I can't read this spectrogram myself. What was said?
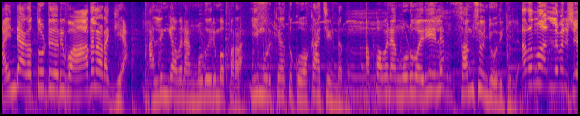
അതിന്റെ അകത്തോട്ട് കയറി വാതിലടക്കുക അല്ലെങ്കിൽ അവൻ അങ്ങോട്ട് വരുമ്പോ പറ ഈ മുറിക്കകത്ത് കോക്കാച്ചി ഉണ്ടെന്ന് അപ്പൊ അവൻ അങ്ങോട്ട് വരികയില്ല സംശയം ചോദിക്കില്ല. അതൊന്നും അല്ല മനുഷ്യ.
